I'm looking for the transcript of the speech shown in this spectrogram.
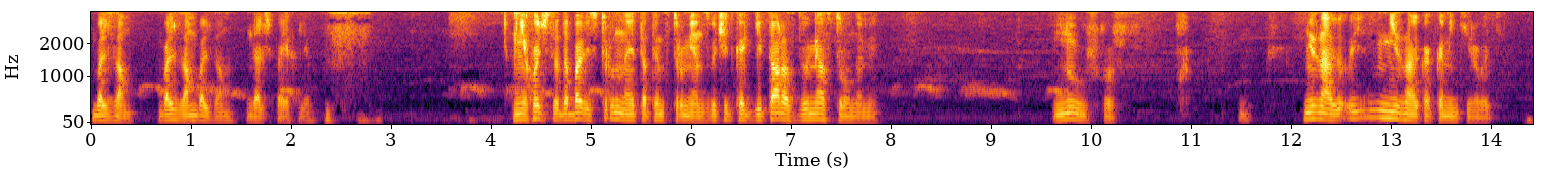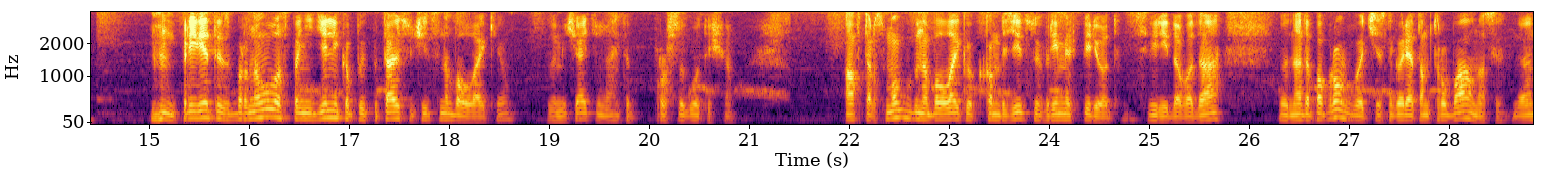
Бальзам. Бальзам, бальзам. Дальше поехали. Мне хочется добавить струн на этот инструмент. Звучит как гитара с двумя струнами. Ну что ж. Не знаю, не знаю, как комментировать. Привет из Барнаула. С понедельника пытаюсь учиться на балалайке. Замечательно. Это прошлый год еще. Автор смог бы на балалайку композицию «Время вперед» Свиридова, да? Надо попробовать. Честно говоря, там труба у нас, да,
